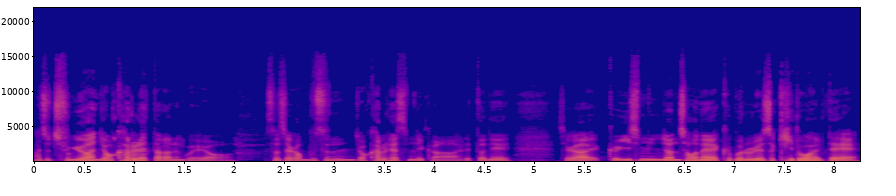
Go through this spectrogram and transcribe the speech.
아주 중요한 역할을 했다라는 거예요. 그래서 제가 무슨 역할을 했습니까? 그랬더니 제가 그 20년 전에 그분을 위해서 기도할 때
